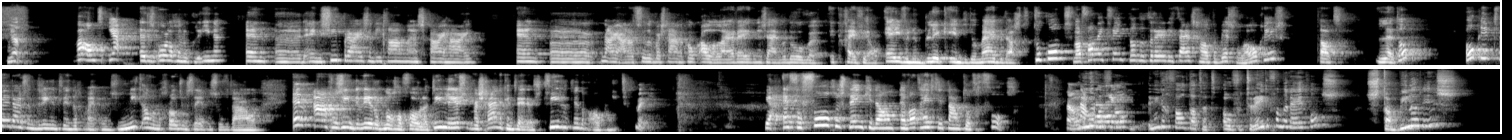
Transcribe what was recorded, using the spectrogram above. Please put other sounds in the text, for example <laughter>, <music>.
Ja. Want ja, er is oorlog in Oekraïne en eh, de energieprijzen die gaan eh, sky high. En eh, nou ja, dat zullen waarschijnlijk ook allerlei redenen zijn waardoor we, ik geef jou even een blik in de door mij bedachte toekomst, waarvan ik vind dat het realiteitsgehalte best wel hoog is dat, let op, ook in 2023 wij ons niet aan de begrotingsregels hoeven te houden. En aangezien de wereld nogal volatiel is, waarschijnlijk in 2024 ook niet. Nee. Ja, en vervolgens denk je dan, en wat heeft dit nou tot gevolg? Nou, in, Nou, ieder geval, in ieder geval dat het overtreden van de regels stabieler is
